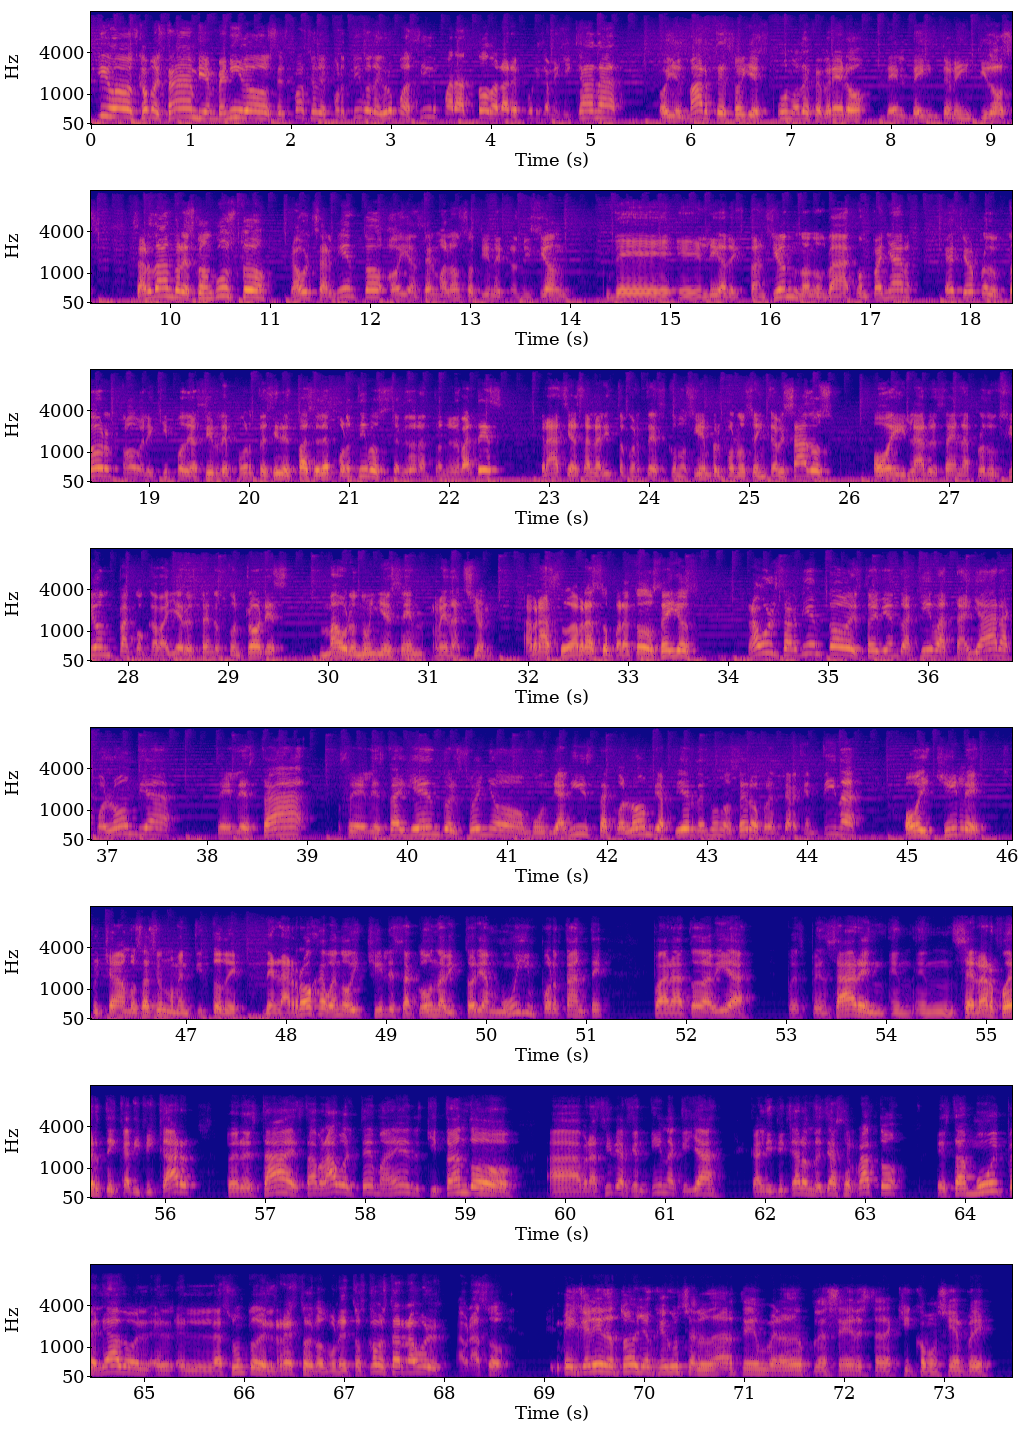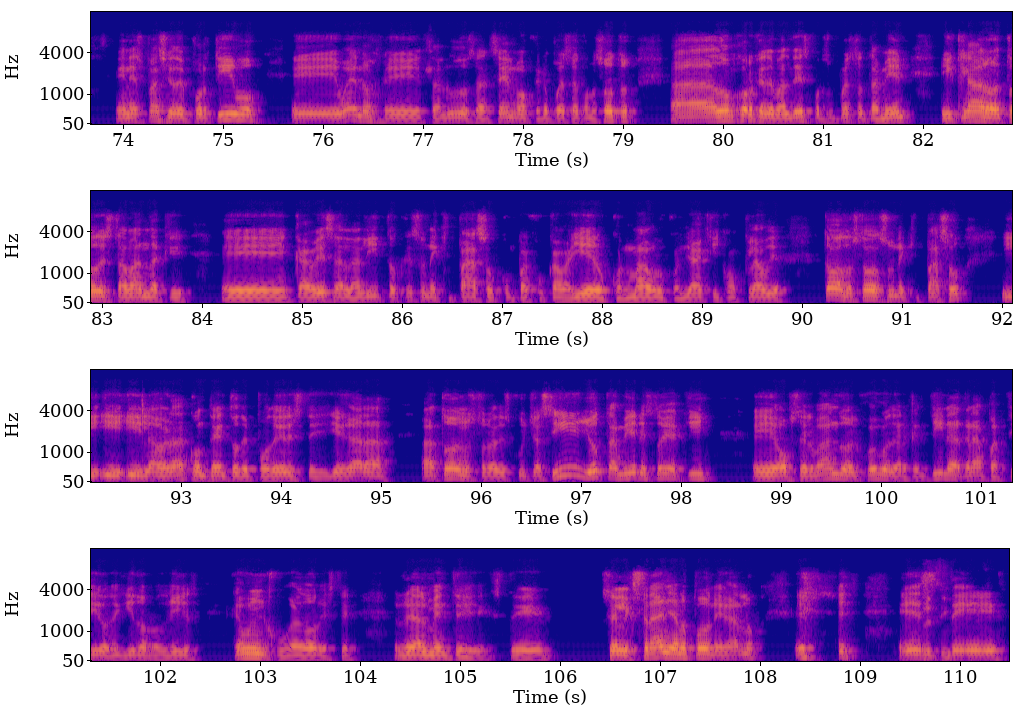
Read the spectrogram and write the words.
Amigos, ¿cómo están? Bienvenidos. Espacio Deportivo de Grupo ASIR para toda la República Mexicana. Hoy es martes, hoy es 1 de febrero del 2022. Saludándoles con gusto, Raúl Sarmiento. Hoy Anselmo Alonso tiene transmisión de eh, Liga de Expansión, no nos va a acompañar. El señor productor, todo el equipo de Asir Deportes y de Espacio Deportivo, su servidor Antonio de Valdés. Gracias a Lalito Cortés, como siempre, por los encabezados. Hoy Lalo está en la producción, Paco Caballero está en los controles, Mauro Núñez en redacción. Abrazo, abrazo para todos ellos. Raúl Sarmiento, estoy viendo aquí batallar a Colombia. Se le está, se le está yendo el sueño mundialista. Colombia pierden 1-0 frente a Argentina. Hoy Chile, escuchábamos hace un momentito de, de La Roja. Bueno, hoy Chile sacó una victoria muy importante para todavía pues pensar en, en, en cerrar fuerte y calificar. Pero está, está bravo el tema, ¿eh? quitando a Brasil y Argentina, que ya calificaron desde hace rato. Está muy peleado el, el, el, asunto del resto de los boletos. ¿Cómo está Raúl? Abrazo. Mi querido Toño, qué gusto saludarte. Un verdadero placer estar aquí, como siempre, en Espacio Deportivo. Eh, bueno, eh, saludos a Anselmo, que no puede estar con nosotros, a don Jorge de Valdés, por supuesto, también, y claro, a toda esta banda que eh, cabeza Lalito, que es un equipazo, con Paco Caballero, con Mauro, con Jackie, con Claudia, todos, todos un equipazo, y, la verdad contento de poder este, llegar a, a todos nuestros radioescuchas. Sí, yo también estoy aquí eh, observando el juego de Argentina, gran partido de Guido Rodríguez, qué buen jugador este, realmente este, se le extraña, no puedo negarlo. este,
